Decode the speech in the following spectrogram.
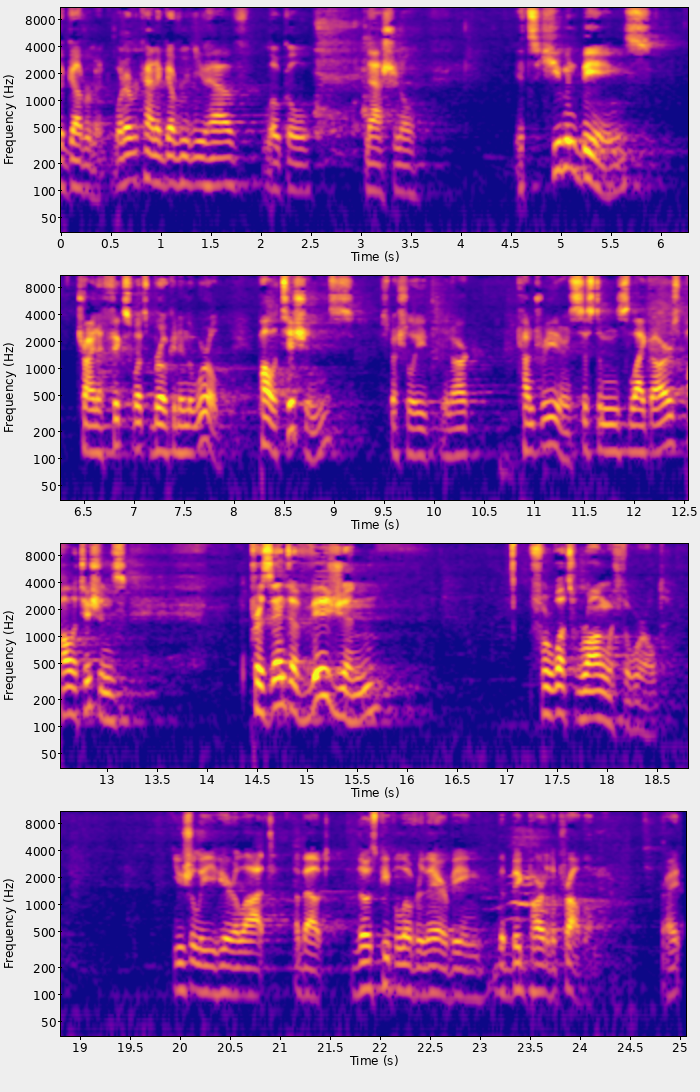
The government, whatever kind of government you have, local, national, it's human beings trying to fix what's broken in the world. Politicians, especially in our country or in systems like ours, politicians present a vision for what's wrong with the world. Usually you hear a lot about those people over there being the big part of the problem right?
